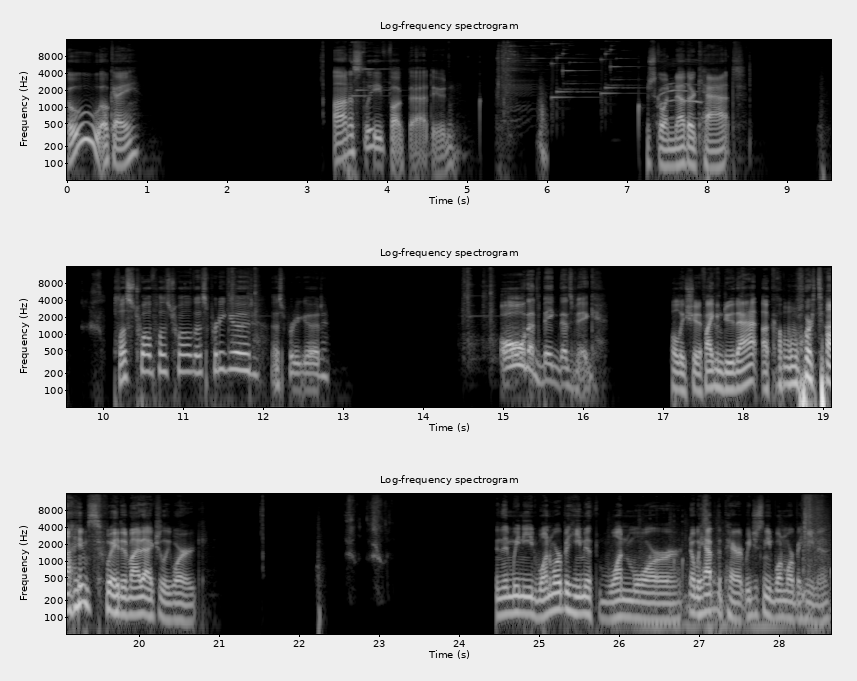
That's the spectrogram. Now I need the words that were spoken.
Oh, okay. Honestly, fuck that, dude. Just go another cat. Plus 12, plus 12, that's pretty good. That's pretty good. Oh, that's big, that's big. Holy shit, if I can do that a couple more times, wait, it might actually work. And then we need one more behemoth, one more... No, we have the parrot. We just need one more behemoth.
